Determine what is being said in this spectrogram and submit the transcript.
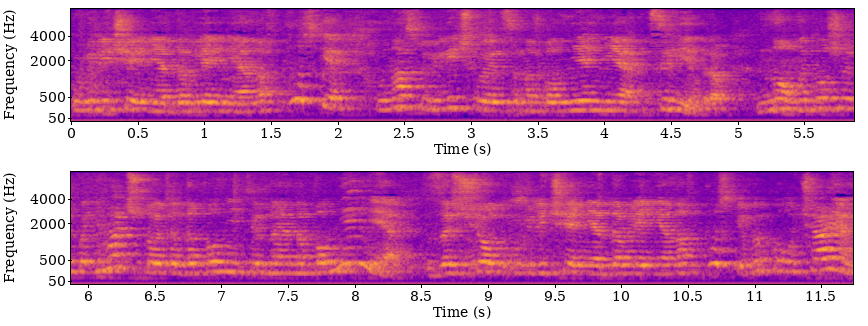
увеличения давления на впуске у нас увеличивается наполнение цилиндров. Но мы должны понимать, что это дополнительное наполнение за счет увеличения давления на впуске мы получаем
